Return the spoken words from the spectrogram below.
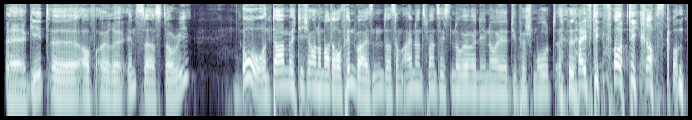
äh, geht äh, auf eure Insta-Story. Oh, und da möchte ich auch nochmal darauf hinweisen, dass am 21. November die neue Deepesh Mode Live-DVD rauskommt.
